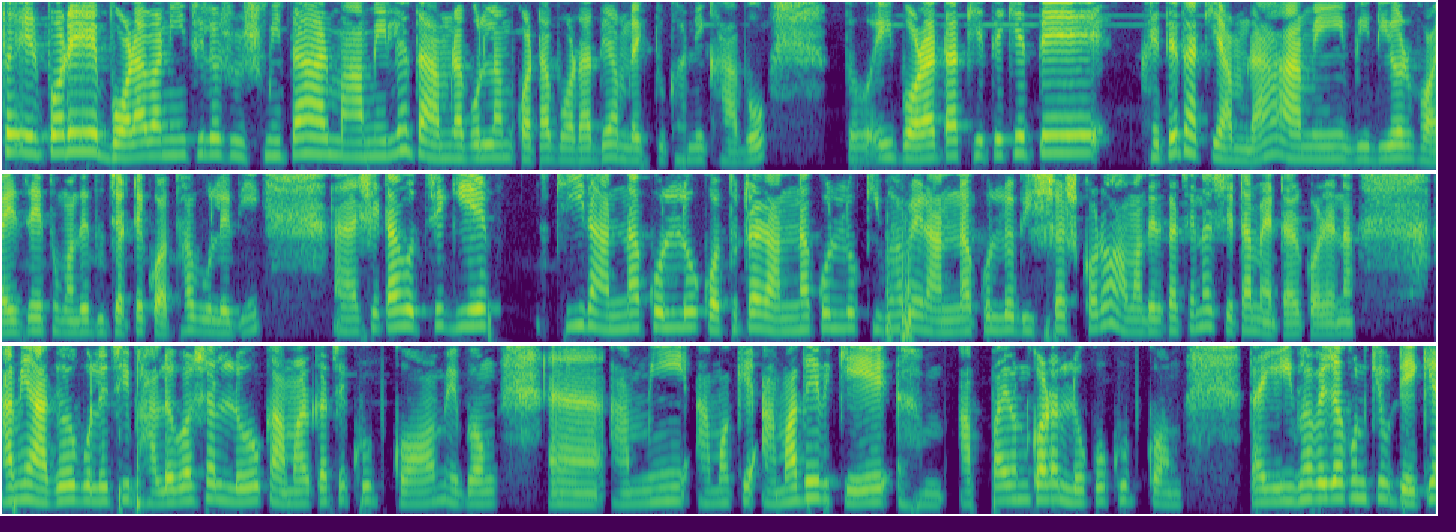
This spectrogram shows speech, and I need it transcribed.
তো এরপরে বড়া বানিয়েছিল সুস্মিতা আর মা মিলে তা আমরা বললাম কটা বড়া দিয়ে আমরা একটুখানি খাব। তো এই বড়াটা খেতে খেতে খেতে থাকি আমরা। আমি ভিডিওর ভয়েসে তোমাদের দু চারটে কথা বলে দিই। সেটা হচ্ছে গিয়ে কি রান্না করল কতটা রান্না করল কীভাবে রান্না করল বিশ্বাস করো আমাদের কাছে না সেটা ম্যাটার করে না। আমি আগেও বলেছি ভালোবাসার লোক আমার কাছে খুব কম এবং আমি আমাকে আমাদেরকে আপ্যায়ন করার লোকও খুব কম। তাই এইভাবে যখন কেউ ডেকে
